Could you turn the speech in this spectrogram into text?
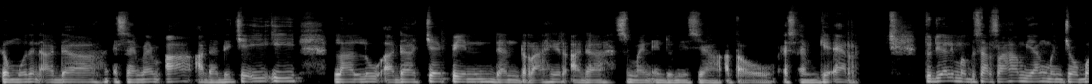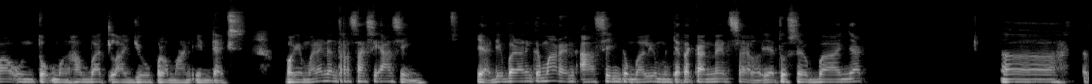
kemudian ada SMMA, ada DCII, lalu ada Cepin, dan terakhir ada Semen Indonesia atau SMGR. Itu dia lima besar saham yang mencoba untuk menghambat laju pelemahan indeks. Bagaimana dengan transaksi asing? Ya, di badan kemarin asing kembali mencatatkan net sell yaitu sebanyak uh, 1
